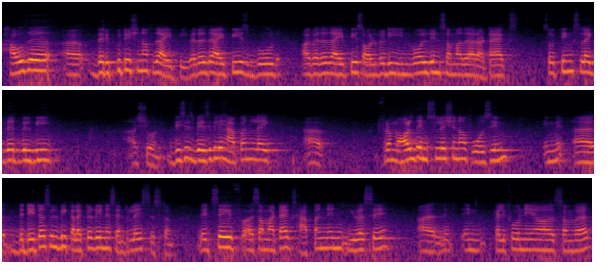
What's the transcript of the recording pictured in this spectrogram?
how the uh, the reputation of the IP whether the IP is good or whether the IP is already involved in some other attacks. So things like that will be uh, shown. This is basically happen like uh, from all the installation of OSSIM uh, the data will be collected in a centralized system. Let's say if uh, some attacks happen in USA uh, in California or somewhere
